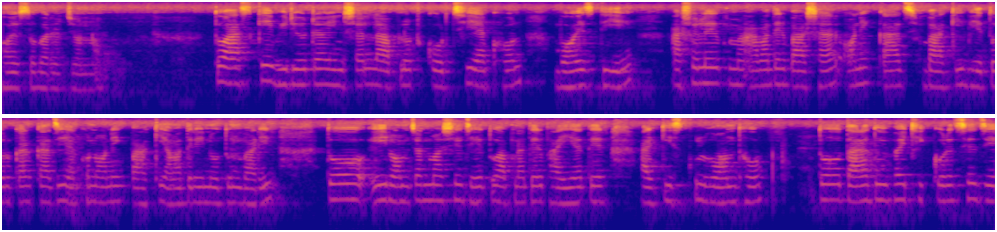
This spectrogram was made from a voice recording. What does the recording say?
ভয়েস ওভারের জন্য। তো আজকে ভিডিওটা ইনশাল্লাহ আপলোড করছি এখন ভয়েস দিয়ে। আসলে আমাদের বাসার অনেক কাজ বাকি, ভেতরকার কাজই এখন অনেক বাকি আমাদের এই নতুন বাড়ির। তো এই রমজান মাসে যেহেতু আপনাদের ভাইয়াদের আর কি স্কুল বন্ধ, তো তারা দুই ভাই ঠিক করেছে যে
